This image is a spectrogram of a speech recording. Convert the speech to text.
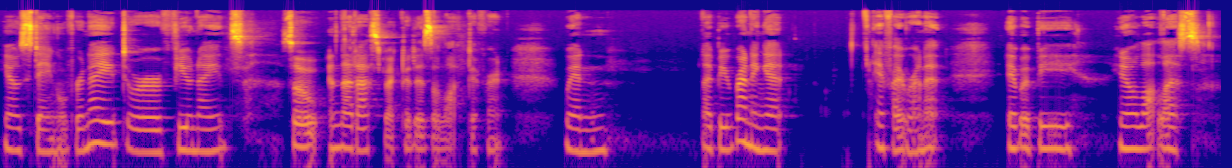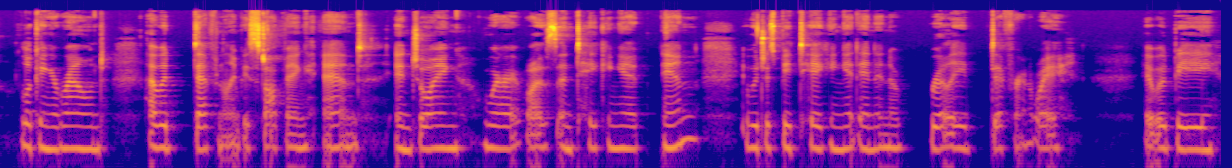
you know, staying overnight or a few nights. So, in that aspect, it is a lot different. When I'd be running it, if I run it, it would be, you know, a lot less looking around. I would definitely be stopping and enjoying where I was and taking it in. It would just be taking it in in a really different way. It would be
